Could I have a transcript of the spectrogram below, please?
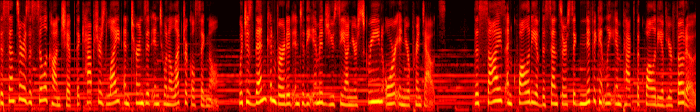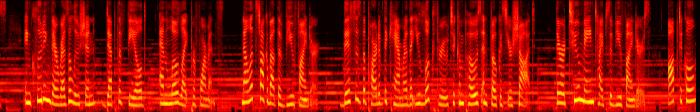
The sensor is a silicon chip that captures light and turns it into an electrical signal, which is then converted into the image you see on your screen or in your printouts. The size and quality of the sensor significantly impact the quality of your photos, including their resolution, depth of field, and low light performance. Now let's talk about the viewfinder. This is the part of the camera that you look through to compose and focus your shot. There are two main types of viewfinders, optical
